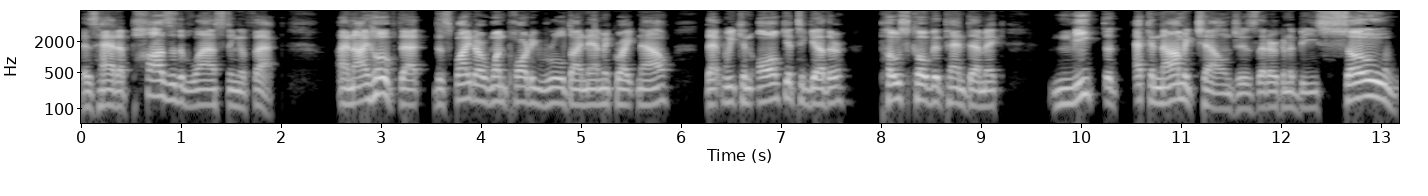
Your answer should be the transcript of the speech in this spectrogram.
has had a positive, lasting effect. And I hope that despite our one party rule dynamic right now, that we can all get together post COVID pandemic, meet the economic challenges that are going to be so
